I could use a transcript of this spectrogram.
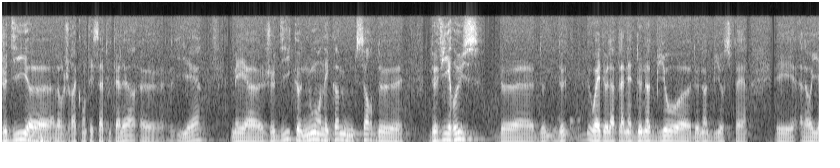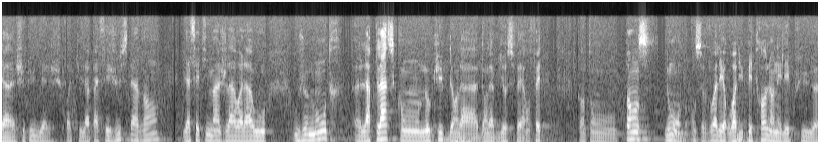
je dis, alors je racontais ça tout à l'heure, hier, mais je dis que nous, on est comme une sorte de, de virus de, de, ouais, de la planète, de notre, bio, de notre biosphère. Et alors, il y a, je sais plus, je crois que tu l'as passé juste avant, il y a cette image-là, voilà, où, où je montre euh, la place qu'on occupe dans la, dans la biosphère. En fait, quand on pense, nous, on, se voit les rois du pétrole, on est les plus. Euh,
